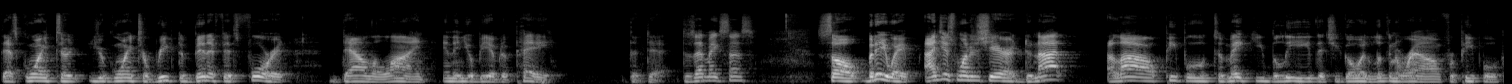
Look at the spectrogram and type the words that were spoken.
that's going to, you're going to reap the benefits for it down the line, and then you'll be able to pay the debt. Does that make sense? So, but anyway, I just wanted to share, do not allow people to make you believe that you go and looking around for people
